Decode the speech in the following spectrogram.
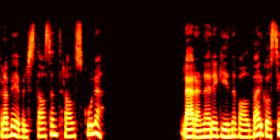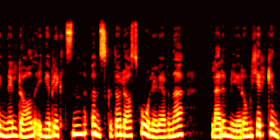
fra Vevelstad sentralskole. Lærerne Regine Wahlberg og Signhild Dahl Ingebrigtsen ønsket å la skoleelevene lære mer om kirken.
